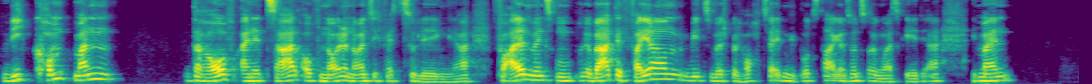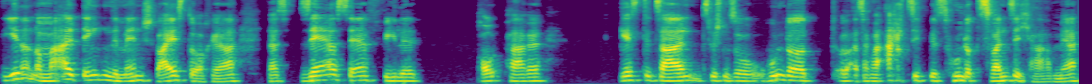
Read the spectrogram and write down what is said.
wie kommt man darauf, eine Zahl auf 99 festzulegen. Ja? Vor allem, wenn es um private Feiern, wie zum Beispiel Hochzeiten, Geburtstage und sonst irgendwas geht. Ja? Ich meine, jeder normal denkende Mensch weiß doch, ja, dass sehr, sehr viele Brautpaare Gästezahlen zwischen so 100 oder sag mal 80 bis 120 haben. Ja?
